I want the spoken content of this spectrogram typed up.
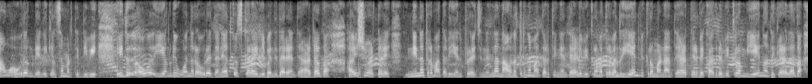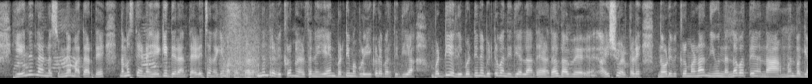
ನಾವು ಅವ್ರ ಅಂಗಡಿಯಲ್ಲಿ ಕೆಲಸ ಮಾಡ್ತಿದ್ದೀವಿ, ಇದು ಅವು, ಈ ಅಂಗಡಿ ಓನರ್ ಅವರೇ ತಾನೇ, ಅದಕ್ಕೋಸ್ಕರ ಇಲ್ಲಿ ಬಂದಿದ್ದಾರೆ ಅಂತ ಹೇಳಿದಾಗ ಐಶು ಹೇಳ್ತಾಳೆ, ನಿನ್ನ ಹತ್ರ ಮಾತಾಡಿ, ಏನು ಪ್ರಯೋಜನ ಇಲ್ಲ ನಾನು ಅವನ ಹತ್ರನೇ ಮಾತಾಡ್ತೀನಿ ಅಂತ ಹೇಳಿ ವಿಕ್ರಮ್ ಹತ್ರ ಬಂದು, ಏನು ವಿಕ್ರಮಣ್ಣ ಅಂತ ಹೇಳ್ತಿರ್ಬೇಕಾದ್ರೆ, ವಿಕ್ರಮ್ ಏನು ಅಂತ ಕೇಳಿದಾಗ, ಏನಿಲ್ಲ ಅಣ್ಣ ಸುಮ್ಮನೆ ಮಾತಾಡಿದೆ, ನಮಸ್ತೆ ಅಣ್ಣ, ಹೇಗಿದ್ದೀರಾ? ಅಂತ ಹೇಳಿ ಚೆನ್ನಾಗಿ ಮಾತಾಡ್ತಾಳೆ. ನಂತರ ವಿಕ್ರಮ್ ಹೇಳ್ತಾನೆ, ಏನು ಬಡ್ಡಿ ಮಗಳು ಈ ಕಡೆ ಬರ್ತಿದ್ದೀಯಾ? ಬಡ್ಡಿಯಲ್ಲಿ ಬಡ್ಡಿನ ಬಿಟ್ಟು ಬಂದಿದೆಯಲ್ಲ ಅಂತ ಹೇಳಿದಾಗ ಐಶು ಹೇಳ್ತಾಳೆ, ನೋಡಿ ವಿಕ್ರಮಣ್ಣ ನೀವು ನನ್ನ ಬತ್ತೆ ನನ್ನ ಅಮ್ಮನ ಬಗ್ಗೆ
